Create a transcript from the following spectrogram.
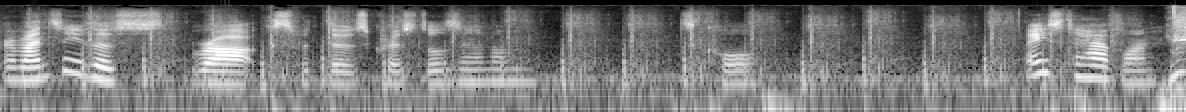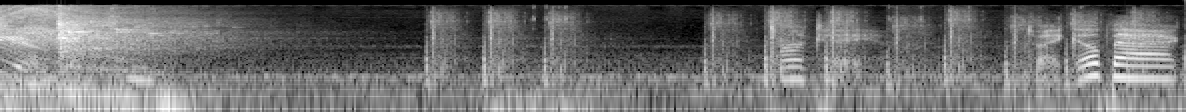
Reminds me of those rocks with those crystals in them. It's cool. I used to have one. Here! Hmm. Okay. Do I go back?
